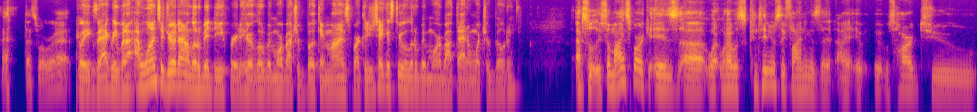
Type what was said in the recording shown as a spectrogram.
that's, that's where we're at. Exactly. But I wanted to drill down a little bit deeper to hear a little bit more about your book and Mindspark. Could you take us through a little bit more about that and what you're building? Absolutely. So Mindspark is uh, what, what I was continuously finding is that I it, it was hard to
